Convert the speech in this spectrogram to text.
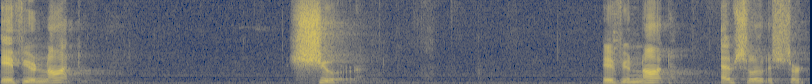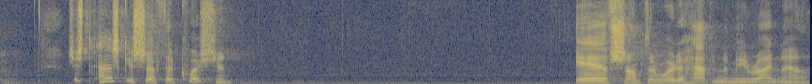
if you're not sure, if you're not absolutely certain, just ask yourself that question. If something were to happen to me right now,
